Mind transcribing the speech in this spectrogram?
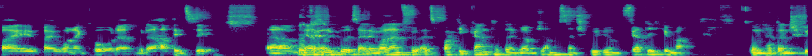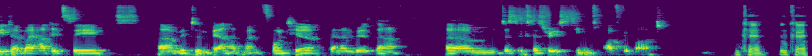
bei, bei Monaco oder, oder HTC. Ähm, okay. Ja, das war eine coole Zeit. Er war dann für, als Praktikant, hat dann, glaube ich, auch sein Studium fertig gemacht und hat dann später bei HTC äh, mit dem Bernhard, meinem Freund hier, Bernhard Wildner, ähm, das Accessories Team aufgebaut. Okay, okay.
